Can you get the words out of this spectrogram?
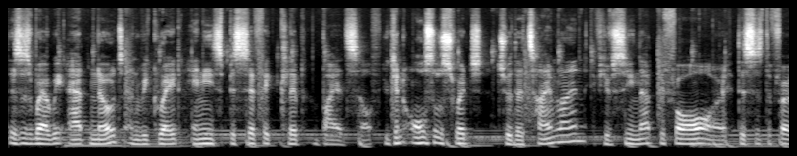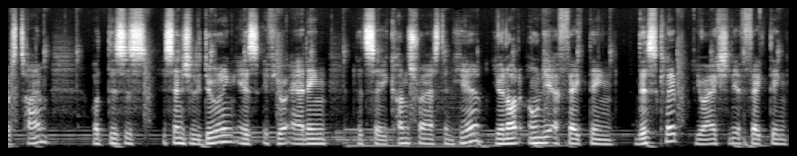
This is where we add nodes and we grade any specific clip by itself. You can also switch to the timeline if you've seen that before or this is the first time. What this is essentially doing is if you're adding, let's say contrast in here, you're not only affecting this clip, you're actually affecting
